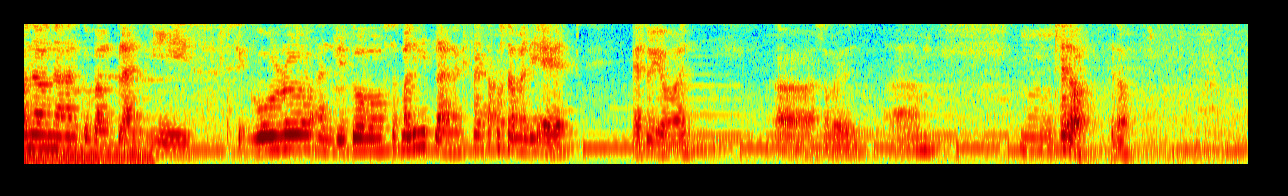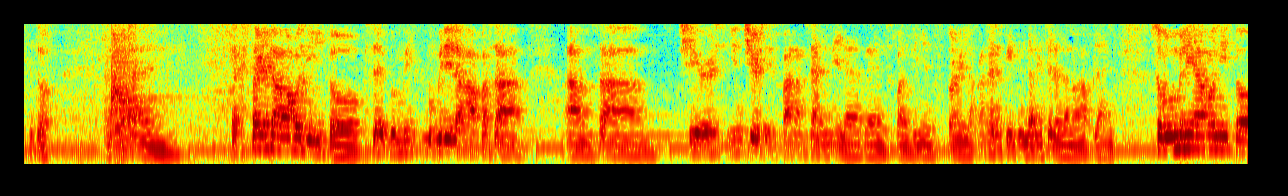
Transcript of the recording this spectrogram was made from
kauna-unahan ko bang plant is siguro andito sa maliit lang. Nag-start ako sa maliit. Ito yon. Uh, saan ba yun? Um, ito. Ito. Ito. Ayan. Nag-start ako dito kasi bumi- bumili lang ako sa um, sa Cheers. Yung Cheers is parang 7-Eleven sa convenience store lang kasi nagtitinda rin sila ng mga plants. So bumili ako nito.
